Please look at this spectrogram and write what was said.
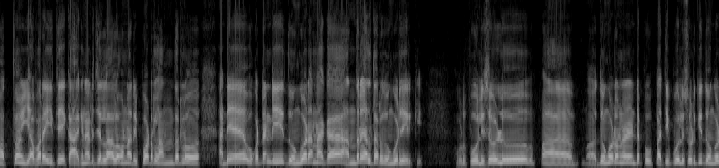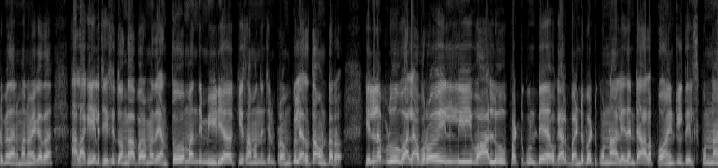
మొత్తం ఎవరైతే కాకినాడ జిల్లాలో ఉన్న రిపోర్టర్లు అందరిలో అంటే ఒకటండి దొంగోడు అన్నాక అందరూ వెళ్తారు దొంగోడి దగ్గరికి. ఇప్పుడు పోలీసు వాళ్ళు దొంగడు ఉన్నాడంటే ప్రతి పోలీసుడికి దొంగడు మీద అనుమానమే కదా. అలాగే వీళ్ళు చేసి దొంగ వ్యాపారం మీద ఎంతోమంది మీడియాకి సంబంధించిన ప్రముఖులు వెళ్తూ ఉంటారు. వెళ్ళినప్పుడు వాళ్ళు ఎవరో వెళ్ళి వాళ్ళు పట్టుకుంటే ఒకవేళ బండి పట్టుకున్నా లేదంటే వాళ్ళ పాయింట్లు తెలుసుకున్నా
